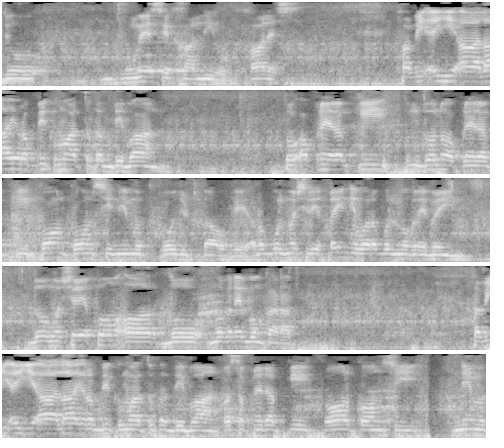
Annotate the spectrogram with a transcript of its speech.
جو دھوئیں سے خالی ہو، خالص۔ فبی ائی اعلیٰ ربی کمار تقدبان تو اپنے رب کی، تم دونوں اپنے رب کی کون کون سی نعمت کو جٹلاؤ گے؟ رب المشرقین و رب المغربین۔ دو مشرقوں اور دو مغربوں کا رب۔ کبھی ائی اعلیٰ ربی کماتوں کا دیبان بس اپنے رب کی کون کون سی نعمت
